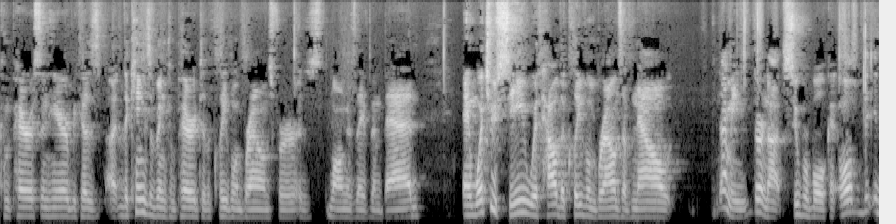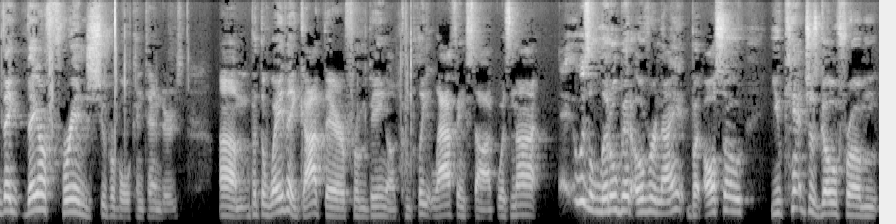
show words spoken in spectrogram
comparison here? Because uh, the Kings have been compared to the Cleveland Browns for as long as they've been bad. And what you see with how the Cleveland Browns have now, I mean, they're not Super Bowl. Well, they they are fringe Super Bowl contenders. Um, but the way they got there from being a complete laughing stock was not. It was a little bit overnight, but also you can't just go from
